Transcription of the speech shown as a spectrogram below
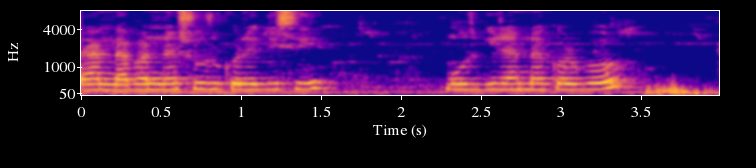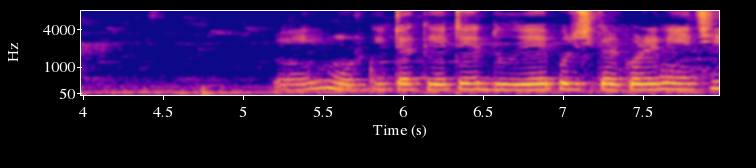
রান্না বান্না শুরু করে দিছি। মুরগি রান্না করব। এই মুরগিটা কেটে ধুয়ে পরিষ্কার করে নিয়েছি।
